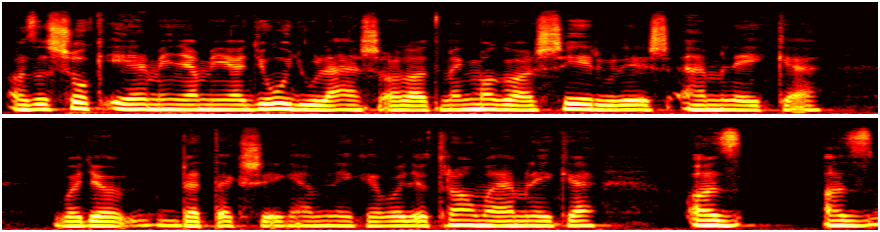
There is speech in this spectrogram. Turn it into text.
az a sok élmény, ami a gyógyulás alatt, meg maga a sérülés emléke, vagy a betegség emléke, vagy a trauma emléke, az, az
